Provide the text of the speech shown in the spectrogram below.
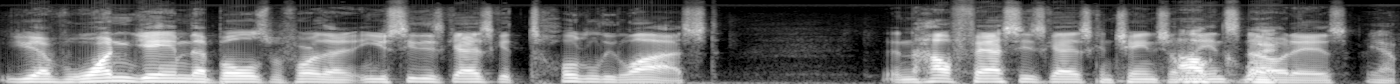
You have one game that bowls before that, and you see these guys get totally lost, and how fast these guys can change the How lanes quick. nowadays Yep.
